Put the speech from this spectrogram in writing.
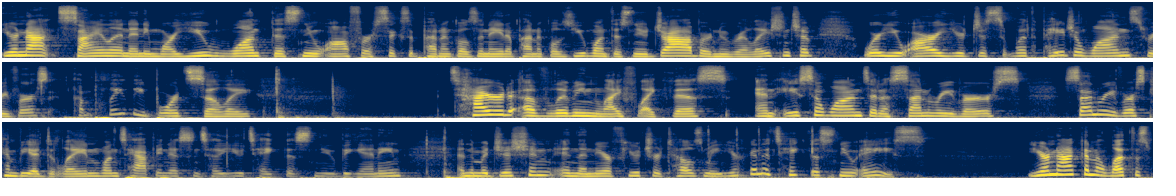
you're not silent anymore. You want this new offer, Six of Pentacles and Eight of Pentacles. You want this new job or new relationship. Where you are, you're just with Page of Wands, reverse, completely bored silly. Tired of living life like this. And Ace of Wands and a Sun reverse. Sun reverse can be a delay in one's happiness until you take this new beginning. And the Magician in the near future tells me you're going to take this new ace. You're not going to let this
